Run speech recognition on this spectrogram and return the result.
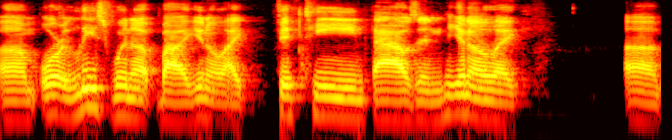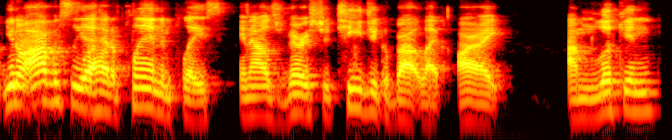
um, or at least went up by you know like fifteen thousand. You know, like um, you know, obviously I had a plan in place, and I was very strategic about like, all right, I'm looking.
